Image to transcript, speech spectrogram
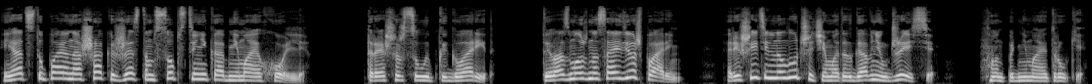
Я отступаю на шаг и жестом собственника обнимаю Холли. Трэшер с улыбкой говорит. «Ты, возможно, сойдешь, парень. Решительно лучше, чем этот говнюк Джесси». Он поднимает руки.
